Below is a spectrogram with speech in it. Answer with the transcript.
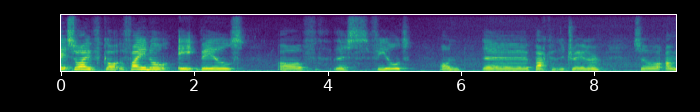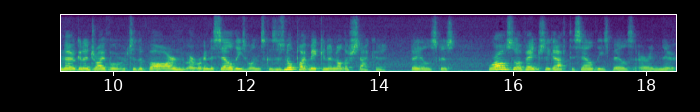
Right, so I've got the final eight bales of this field on the back of the trailer. So I'm now going to drive over to the barn where we're going to sell these ones because there's no point making another stack of bales because we're also eventually going to have to sell these bales that are in there.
